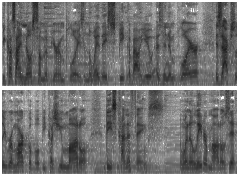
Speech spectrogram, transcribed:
because I know some of your employees and the way they speak about you as an employer is actually remarkable because you model these kind of things. And when a leader models it,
